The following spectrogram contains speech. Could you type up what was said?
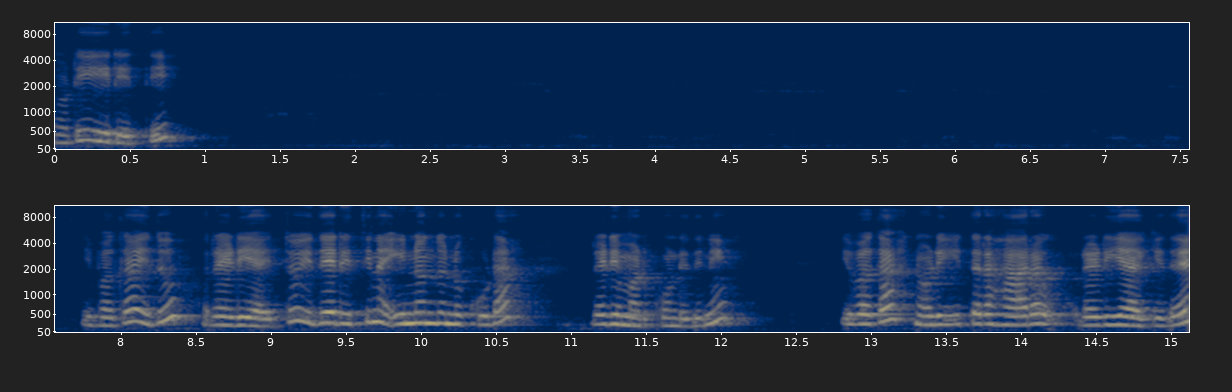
ನೋಡಿ ಈ ರೀತಿ. ಇವಾಗ ಇದು ರೆಡಿ ಆಯಿತು. ಇದೇ ರೀತಿ ನಾನು ಇನ್ನೊಂದನ್ನು ಕೂಡ ರೆಡಿ ಮಾಡ್ಕೊಂಡಿದ್ದೀನಿ. ಇವಾಗ ನೋಡಿ ಈ ಥರ ಹಾರ ರೆಡಿಯಾಗಿದೆ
